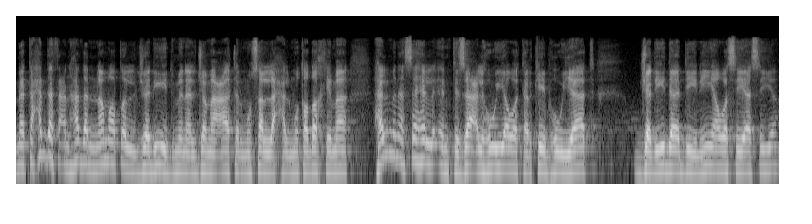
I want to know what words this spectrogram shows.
نتحدث عن هذا النمط الجديد من الجماعات المسلحة المتضخمة. هل من السهل انتزاع الهوية وتركيب هويات جديدة دينية وسياسية؟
